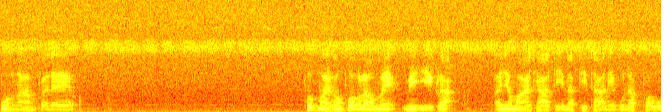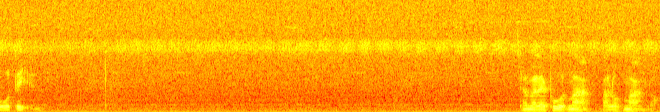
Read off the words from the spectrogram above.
ห่วงน้ำไปแล้ว พบใหม่ของพวกเราไม่มีอีกละ อัญมาชาตินัตติธานิปุนัพพโวติ ท่านไม่ได้พูดมากปรารบมากหรอก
